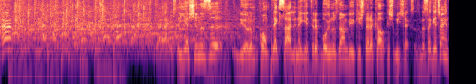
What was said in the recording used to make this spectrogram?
Ha? İşte yaşınızı diyorum kompleks haline getirip boyunuzdan büyük işlere kalkışmayacaksınız. Mesela geçen gün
